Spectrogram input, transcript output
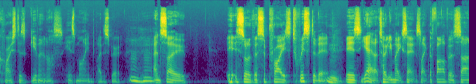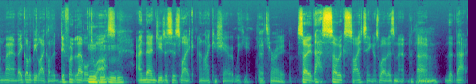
Christ has given us his mind by the Spirit. Mm-hmm. And so it's sort of the surprise twist of it hmm. is yeah that totally makes sense. Like the father and son man they got to be like on a different level to mm-hmm, us. Mm-hmm. and then jesus is like and i can share it with you. That's right. so that's so exciting as well isn't it? Um, that that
